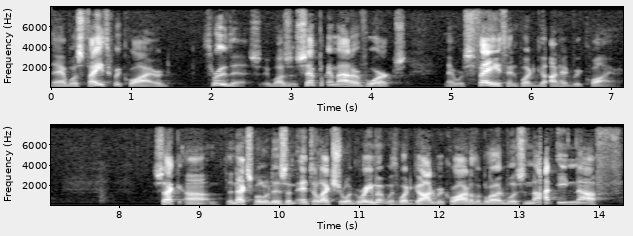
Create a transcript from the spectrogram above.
There was faith required through this. It wasn't simply a matter of works, there was faith in what God had required. Uh, the next bullet is an intellectual agreement with what God required of the blood was not enough.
